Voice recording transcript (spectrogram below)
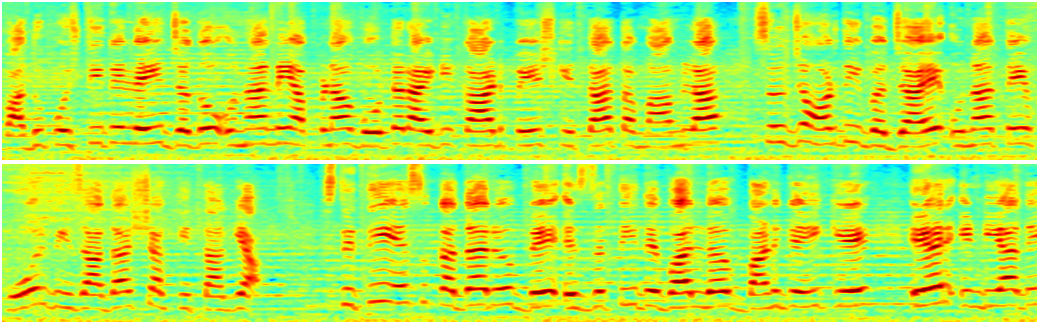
ਵਾਧੂ ਪੁਸ਼ਟੀ ਦੇ ਲਈ ਜਦੋਂ ਉਹਨਾਂ ਨੇ ਆਪਣਾ ਵੋਟਰ ਆਈਡੀ ਕਾਰਡ ਪੇਸ਼ ਕੀਤਾ ਤਾਂ ਮਾਮਲਾ ਸੁਲਝਾਉਣ ਦੀ ਬਜਾਏ ਉਹਨਾਂ ਤੇ ਹੋਰ ਵੀ ਜ਼ਿਆਦਾ ਸ਼ੱਕ ਕੀਤਾ ਗਿਆ। ਸਥਿਤੀ ਇਸ ਕਦਰ ਬੇਇੱਜ਼ਤੀ ਦੇ ਵੱਲ ਬਣ ਗਈ ਕਿ 에ਅਰ ਇੰਡੀਆ ਦੇ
